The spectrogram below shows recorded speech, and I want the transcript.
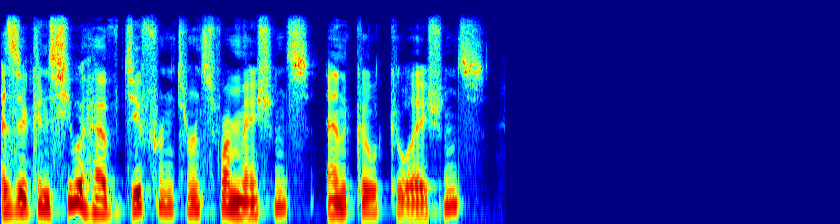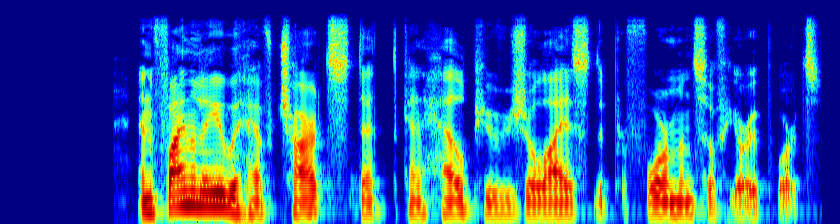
As you can see, we have different transformations and calculations. And finally, we have charts that can help you visualize the performance of your reports.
